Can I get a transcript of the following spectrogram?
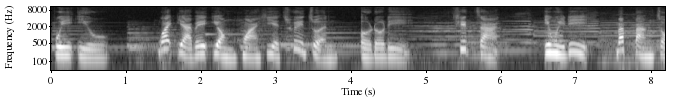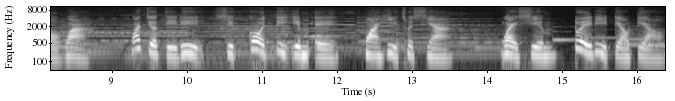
肥油。我也要用欢喜的嘴唇学落你，七节，因为你要帮助我，我就伫你是个低音的欢喜出声。我的心对你调调，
